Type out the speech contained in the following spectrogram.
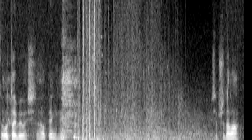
Tutaj byłeś, o pięknie. Się przydała.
